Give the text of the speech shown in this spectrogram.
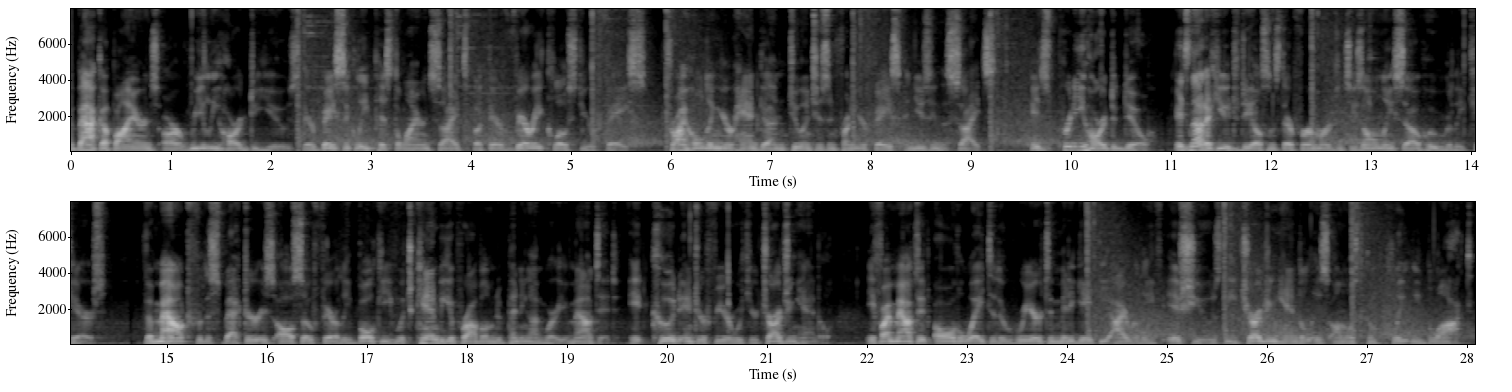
The backup irons are really hard to use. They're basically pistol iron sights, but they're very close to your face. Try holding your handgun two inches in front of your face and using the sights. It's pretty hard to do. It's not a huge deal since they're for emergencies only, so who really cares? The mount for the Spectre is also fairly bulky, which can be a problem depending on where you mount it. It could interfere with your charging handle. If I mount it all the way to the rear to mitigate the eye relief issues, the charging handle is almost completely blocked.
